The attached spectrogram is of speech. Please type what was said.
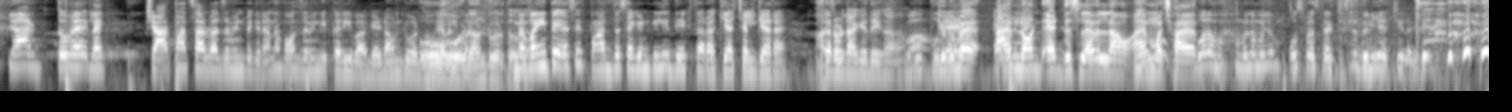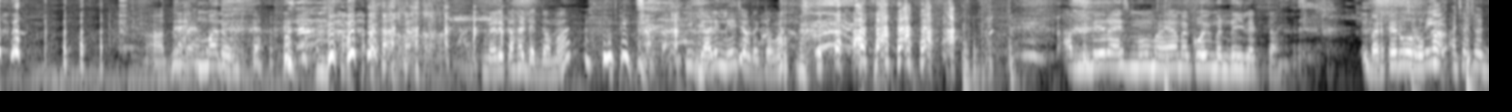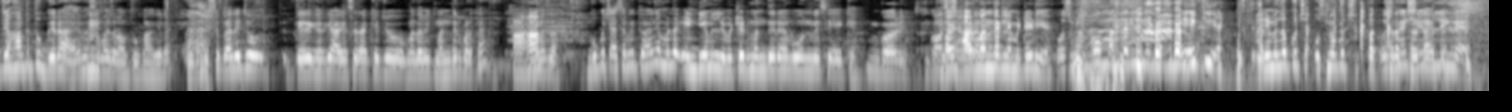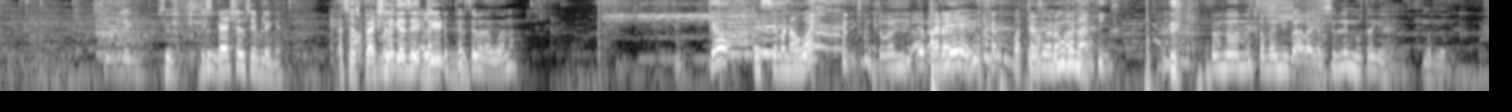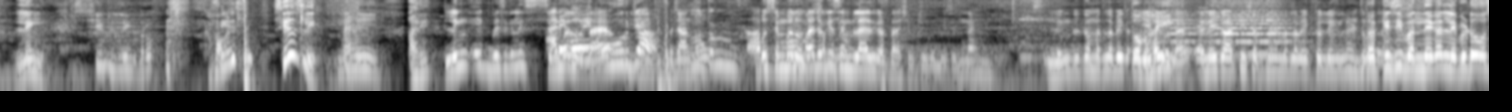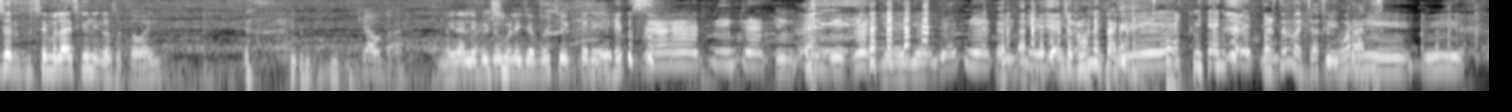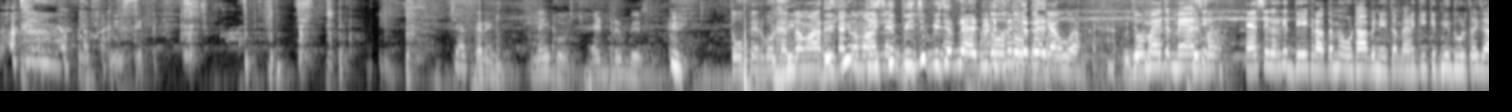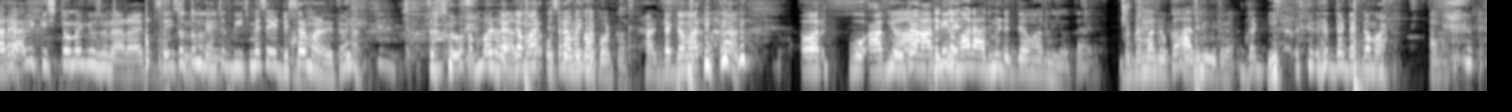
यार तो मैं लाइक चार पाँच साल बाद ज़मीन पे गिरा ना बहुत ज़मीन के करीब आ गया डाउन टू अर्थ हो गया to earth हो मैं वहीं पे ऐसे पाँच दस सेकंड के लिए देखता रहा क्या चल क्या रहा है। सर उठा के देखा क्योंकि मैं I am not at this level now I am much higher बोला मतलब मुझे उस पर्सपेक्टिव से दुनिया अच्छी लग हाँ तो मैं मैंने कहा डग्गा मार। ये गाड़ी ले जाओ डग्गा मार। अब मेरा इस मुँह माया में कोई मन नहीं लगता। पर फिर वो रोका। अच्छा अच्छा जहाँ पे तू गिरा है मैं समझ रहा हूँ तू कहाँ गिरा है। उससे पहले जो तेरे घर के आगे से रखे जो मतलब एक मंदिर पड़ता है हाँ, हाँ। वो कुछ ऐसा भी तो है ना मतलब इंडिया में लिमिटेड मंदिर है वो उनमें से एक है। भाई हर मंदिर लिमिटेड ही है। उसमें वो मंदिर एक ही है। अरे मतलब कुछ उसमें कुछ पत्थर पत्थर टाइप शिवलिंग है। शिवलिंग। स्पेशल शिवलिंग है। अच्छा स्पेशल मतलब कैसे पत्थर से बना हुआ ना। क्या? किससे बना हुआ है? तुम समझ नहीं पा अरे पत्थर से बना हुआ ना। तुम लोग समझ नहीं पा रहा है। शिवलिंग होता क्या है? मतलब। लिंग। शिवलिंग ब्रो सीरियसली सीरियसली नहीं। अरे। लिंग एक बेसिकली सिंबल होता है। ऊर्जा। जानता हूँ। तुम- वो सिंबल होता है जो कि सिंबलाइज करता है शिव जी को बेसिकली नहीं। लिंग का मतलब एक तो भाई- होता है। अनेक आरती शब्द में मतलब एक तो लिंग लैंड तो किसी बंदे का लिबिडो उसे सिमिलाइज क्यों नहीं कर सकता भाई? क्या होता है? मेरा लिबिडो वाले जब वो चेक करे। रोने लगे पर्सनल बच्चा से हो रहा है चेक करेंगे। नहीं पोस्ट एड्रिप ड्रिप बेस्ड तो फिर वो डग्गा मार डग्गा मार पीछे पीछे पीछे अपना तो, एडवर्टाइजमेंट तो, कर रहा है। क्या हुआ? तो मैं मैं ऐसे ऐसे करके देख रहा था मैं उठा भी नहीं था। मैंने कि कितनी दूर तक जा रहा है? अरे किस्तों में क्यों सुना रहा है? सही तो तुम बेंचो बीच में से डिस्टर्ब मार देते हो ना? तो, हम तो डग्गा मार उतरा वहीं पॉडकास्ट हाँ डग्गा मार उतरा। और वो आदमी उतरा आदमी डग्गा मार आदमी डग्गा मार नहीं होता है। डग्गा मार रोका आदमी उतरा। द डग्गा मार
